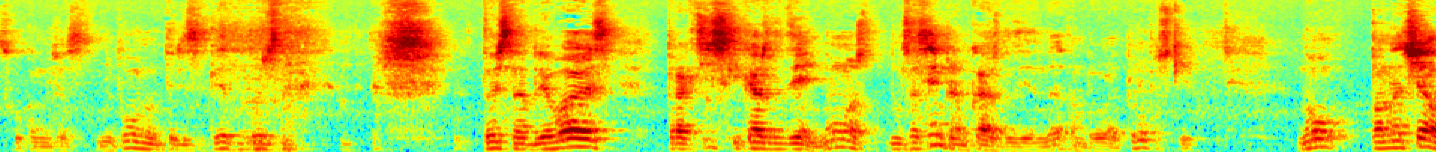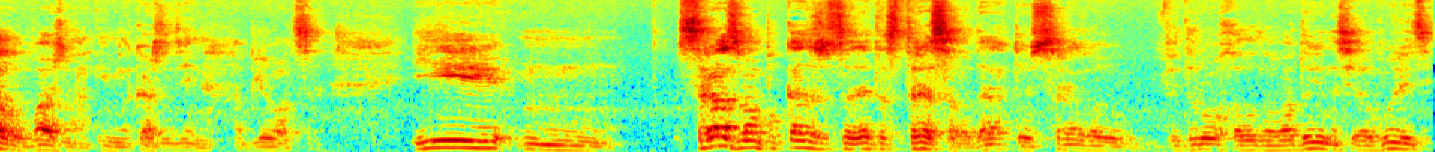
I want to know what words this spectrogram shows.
сколько мне сейчас, не помню, 30 лет точно, точно обливаюсь практически каждый день. Ну, может, не совсем прям каждый день, да, там бывают пропуски. Ну, поначалу важно именно каждый день обливаться. И сразу вам покажется это стрессово, да, то есть сразу ведро холодной воды на себя вылить,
